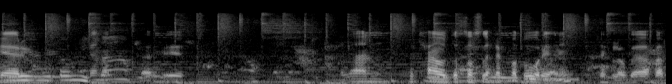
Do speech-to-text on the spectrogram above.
كاري وسمك مش عارف إيش. الآن بتحاول تستصلح لك فطور يعني. بشكل أو بآخر.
